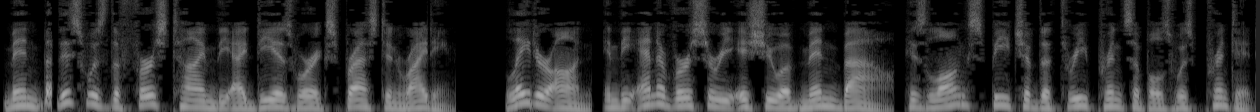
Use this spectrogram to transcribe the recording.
Min Bao. This was the first time the ideas were expressed in writing. Later on, in the anniversary issue of Min Bao, his long speech of the Three Principles was printed,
